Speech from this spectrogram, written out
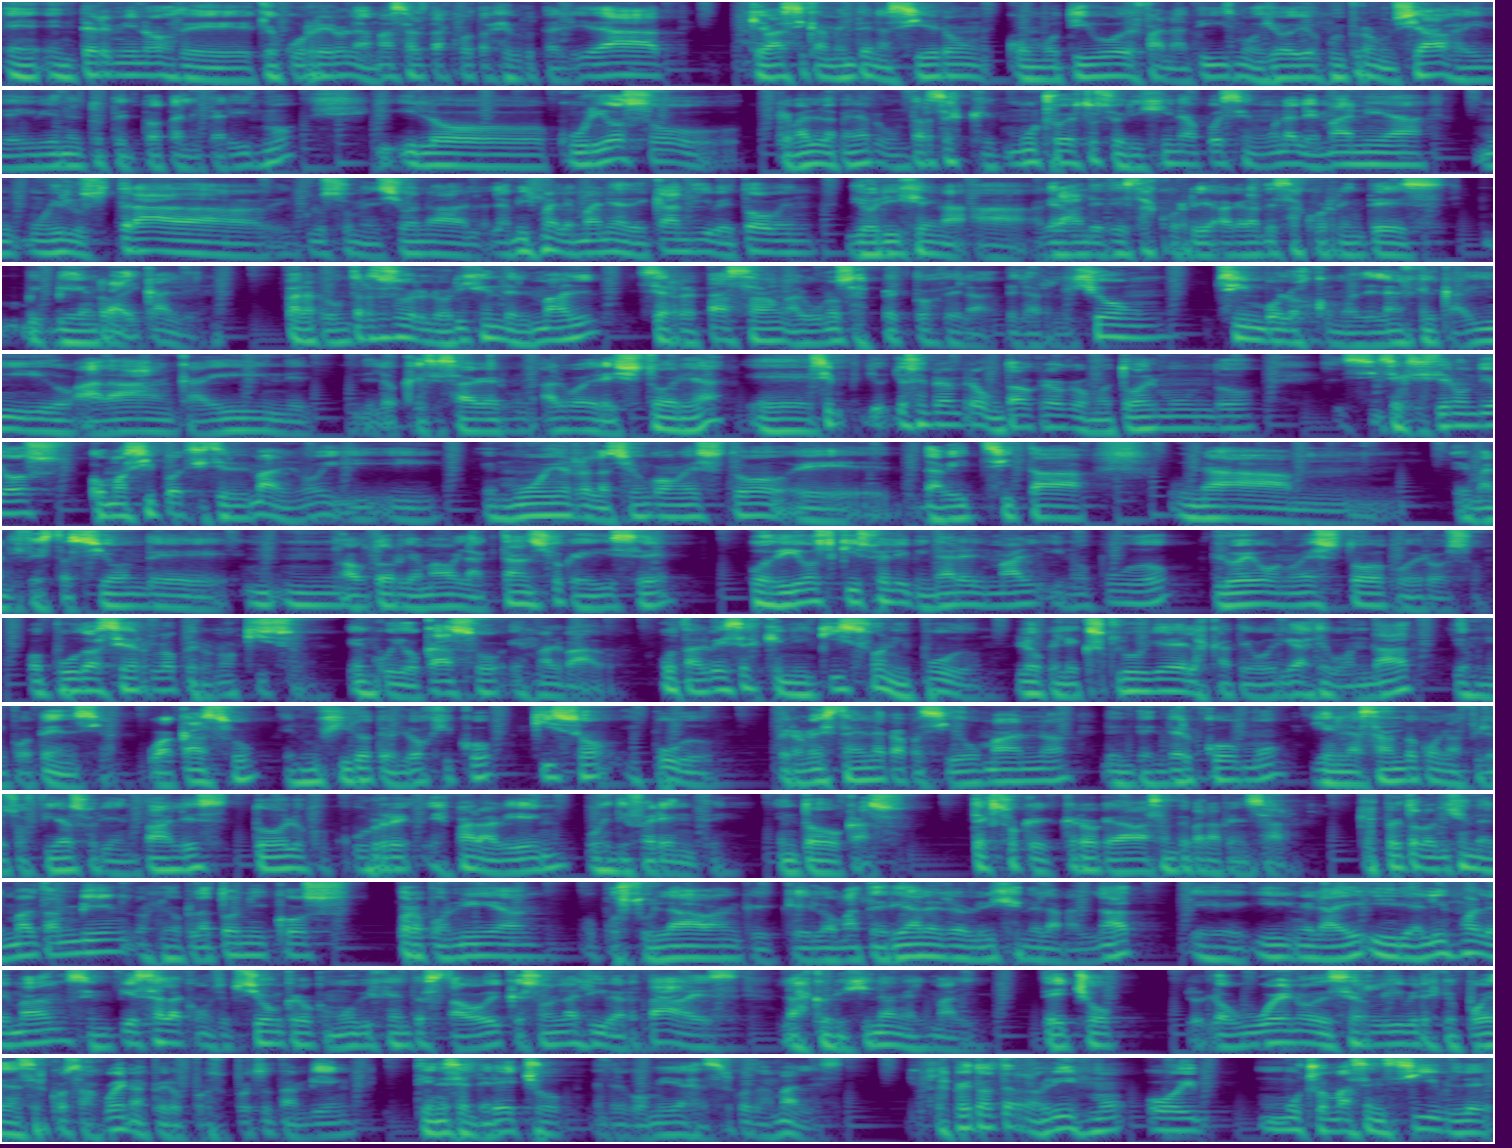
en, términos de que ocurrieron las más altas cotas de brutalidad, que básicamente nacieron con motivo de fanatismos y odios muy pronunciados, y de ahí viene el totalitarismo. Y, lo curioso que vale la pena preguntarse es que mucho de esto se origina pues en una Alemania muy, ilustrada, incluso menciona la misma Alemania de Kant y Beethoven, de origen a, grandes de esas, grandes esas corrientes bien radicales. Para preguntarse sobre el origen del mal, se repasan algunos aspectos de la, de la religión, símbolos como el del ángel caído, Adán, Caín, de, lo que se sabe algo de la historia. Eh, yo, siempre me he preguntado, creo que como todo el mundo, si, existiera un Dios, ¿cómo así puede existir el mal? Y, muy en relación con esto, eh, David cita una mm, manifestación de un autor llamado Lactancio que dice, o Dios quiso eliminar el mal y no pudo, luego no es todopoderoso. O pudo hacerlo pero no quiso, en cuyo caso es malvado. O tal vez es que ni quiso ni pudo, lo que le excluye de las categorías de bondad y omnipotencia. O acaso, en un giro teológico, quiso y pudo, pero no está en la capacidad humana de entender cómo, y enlazando con las filosofías orientales, todo lo que ocurre es para bien o indiferente, en todo caso. Texto que creo que da bastante para pensar. Respecto al origen del mal también, los neoplatónicos proponían o postulaban que, lo material era el origen de la maldad. Eh, y en el idealismo alemán se empieza la concepción, creo que muy vigente hasta hoy, que son las libertades las que originan el mal. De hecho, lo bueno de ser libre es que puedes hacer cosas buenas, pero por supuesto también tienes el derecho, entre comillas, de hacer cosas malas. Respecto al terrorismo, hoy mucho más sensible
